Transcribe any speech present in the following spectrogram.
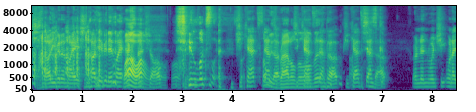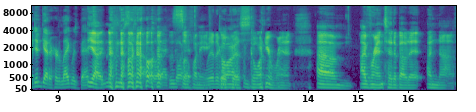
she's not even in my. She's not even in my Wow, X-Men wow, shelf. whoa, whoa. She looks like She can't stand Somebody's up. rattled she can't little bit. stand up. She can't stand She's up. go- And then when she when I did get her, her leg was bent. yeah, I no, no, stand no. Go ahead, this is so ahead. funny. Way to go go, on, Go on your rant. Um, I've ranted about it enough,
